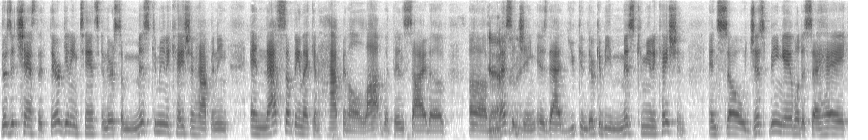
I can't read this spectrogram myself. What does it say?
There's a chance that they're getting tense, and there's some miscommunication happening, and that's something that can happen a lot with inside of uh, messaging is that you can there can be miscommunication. And so just being able to say, hey,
